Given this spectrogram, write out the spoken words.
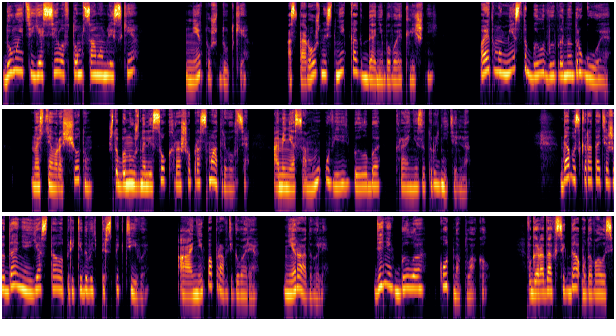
«Думаете, я села в том самом леске? Нет уж, дудки. Осторожность никогда не бывает лишней. Поэтому место было выбрано другое, но с тем расчетом, чтобы нужный лесок хорошо просматривался, а меня саму увидеть было бы крайне затруднительно. Дабы скоротать ожидания, я стала прикидывать перспективы, а они, по правде говоря, не радовали. Денег было, кот наплакал. В городах всегда удавалось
